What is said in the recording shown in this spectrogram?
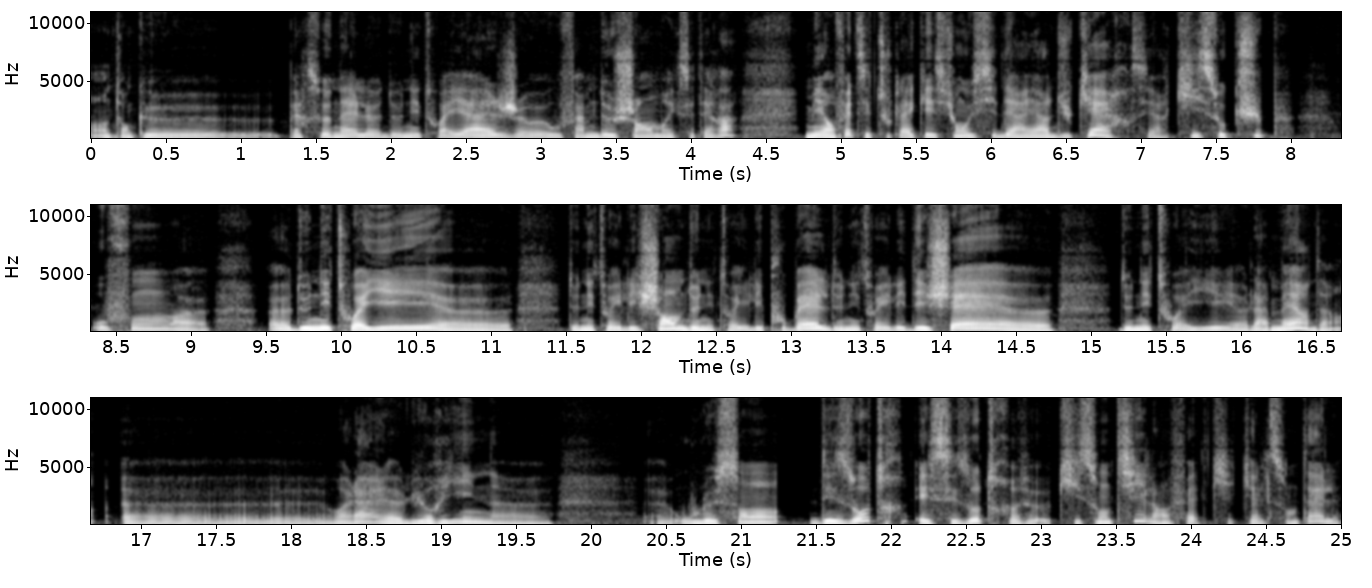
en tant que personnel de nettoyage ou femmes de chambre, etc. Mais en fait, c'est toute la question aussi derrière du care, c'est-à-dire qui s'occupe au fond, euh, euh, de nettoyer, euh, de nettoyer les chambres, de nettoyer les poubelles, de nettoyer les déchets, de nettoyer la merde, voilà, l'urine ou le sang des autres. Et ces autres, qui sont-ils en fait Quelles sont-elles?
